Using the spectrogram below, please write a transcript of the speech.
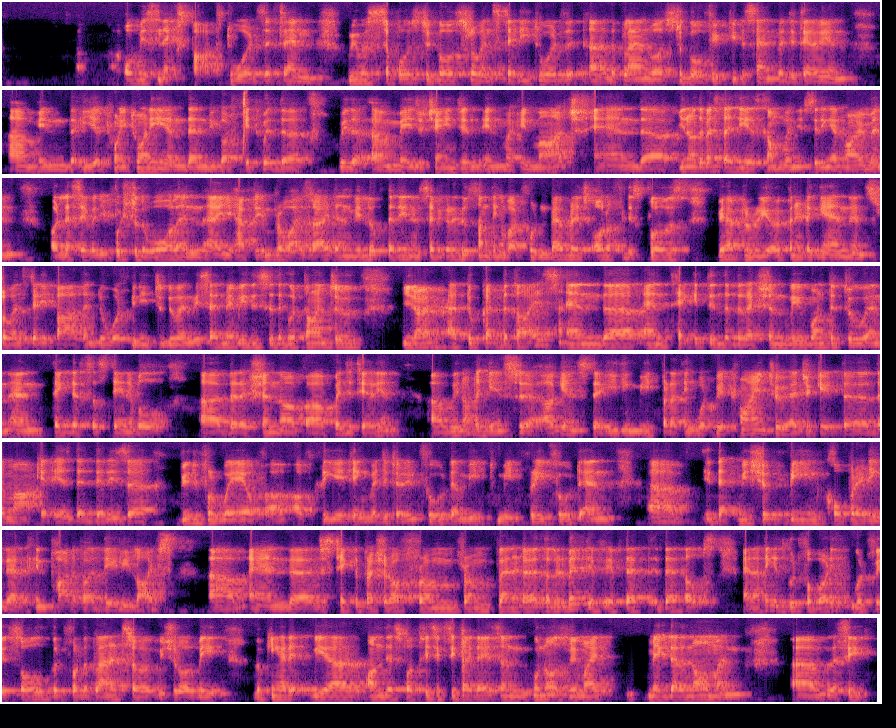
obvious next path towards it. And we were supposed to go slow and steady towards it. Uh, the plan was to go 50% vegetarian um, in the year 2020, and then we got hit with the with a, a major change in in, in March. And uh, you know, the best ideas come when you're sitting at home, and or let's say when you push to the wall and uh, you have to improvise, right? And we looked at it and said we're going to do something about food and beverage. All of it is closed. We have to reopen it again and slow and steady path and do what we need to do. And we said maybe this is a good time to you know uh, to cut the ties and uh, and take it in the direction we wanted to and and take that sustainable uh, direction of, of vegetarian. Uh, we're not against uh, against eating meat, but I think what we're trying to educate the, the market is that there is a beautiful way of, of, of creating vegetarian food, a meat meat free food, and uh, that we should be incorporating that in part of our daily lives um, and uh, just take the pressure off from from planet Earth a little bit if, if that if that helps. And I think it's good for body, good for your soul, good for the planet. So we should all be looking at it. We are on this for 365 days, and who knows, we might make that a norm. And uh, let's see.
